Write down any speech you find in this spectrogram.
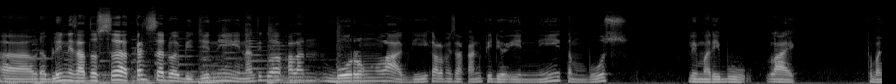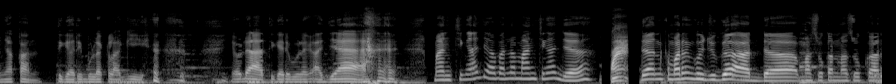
uh, udah beli nih satu. Set kan sisa dua biji nih. Nanti gua akan borong lagi. Kalau misalkan video ini tembus 5000 like. Kebanyakan 3000 like lagi. Ya udah 3000 like aja. Mancing aja apa mancing aja. Dan kemarin gue juga ada masukan-masukan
